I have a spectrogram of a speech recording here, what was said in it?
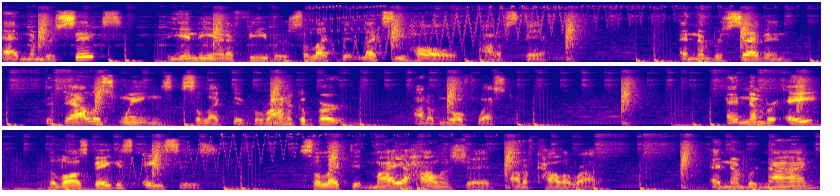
At number six, the Indiana Fever selected Lexie Hull out of Stanford. At number seven, the Dallas Wings selected Veronica Burton out of Northwestern. At number eight, the Las Vegas Aces selected Mya Hollingshed out of Colorado. At number nine,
